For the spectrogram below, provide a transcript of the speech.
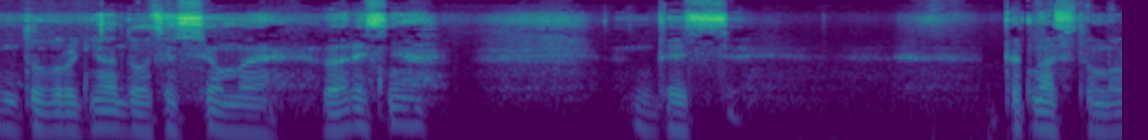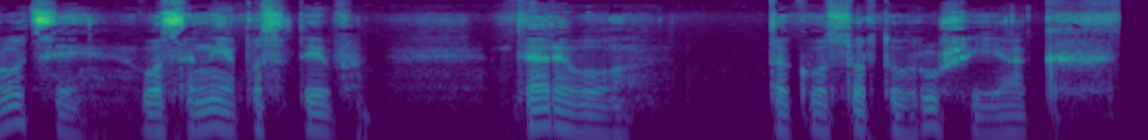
Доброго дня, 27 вересня. Десь в 15-му році восени я посадив дерево такого сорту груші, як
